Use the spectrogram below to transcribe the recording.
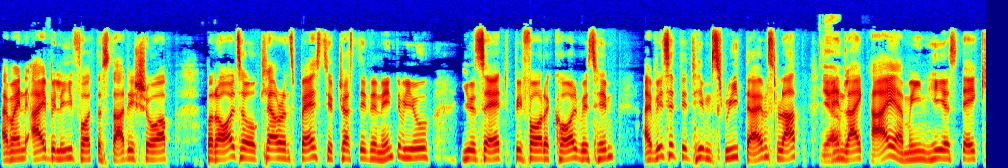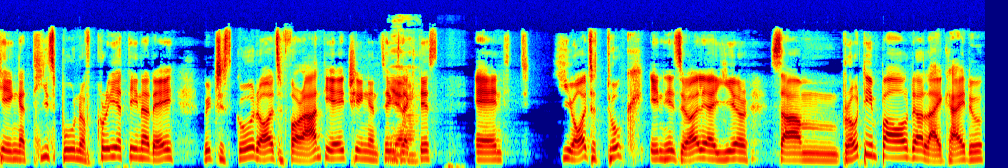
I mean, I believe what the studies show up, but also Clarence Bass. You just did an interview. You said before the call with him. I visited him three times, Vlad. Yeah. And like I, I mean, he is taking a teaspoon of creatine a day, which is good also for anti-aging and things Yeah. like this. And he also took in his earlier year some protein powder like I do,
